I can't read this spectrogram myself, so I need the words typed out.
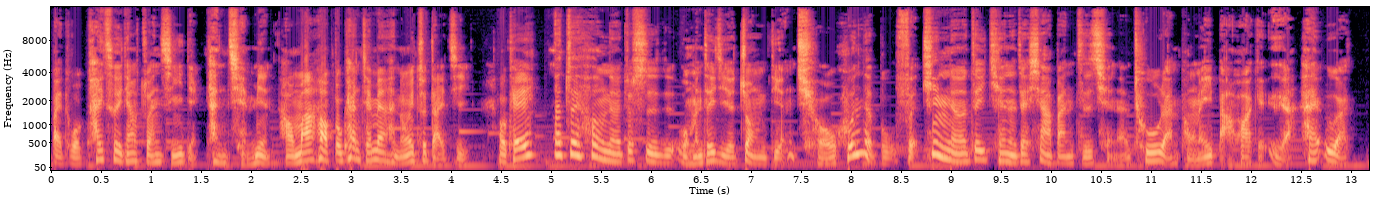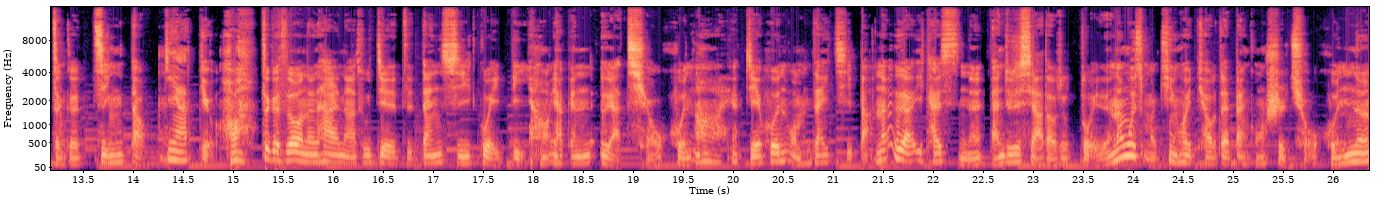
拜托开车一定要专心一点，看前面好吗？哈，不看前面很容易出代志。OK，那最后呢，就是我们这一集的重点——求婚的部分。King 呢，这一天呢，在下班之前呢，突然捧了一把花给厄尔，害厄尔。整个惊到惊掉 哈，这个时候呢，他还拿出戒指，单膝跪地，哈，要跟厄雅求婚啊，要结婚，我们在一起吧。那厄雅一开始呢，反正就是吓到就对了。那为什么 King 会挑在办公室求婚呢？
